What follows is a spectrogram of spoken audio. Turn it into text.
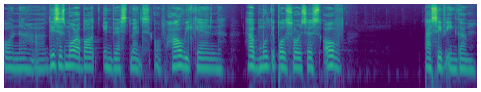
on uh, this is more about investments of how we can have multiple sources of passive income.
